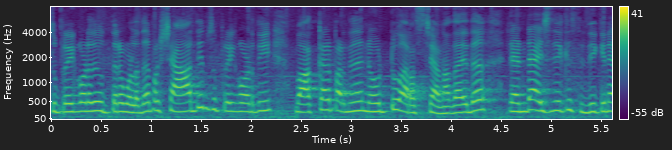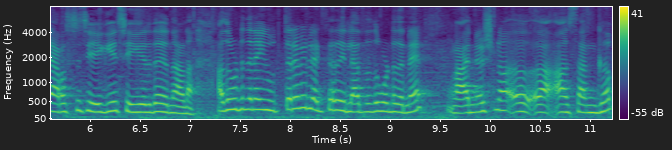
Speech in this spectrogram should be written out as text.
സുപ്രീം കോടതി ഉത്തരവുള്ളത്. പക്ഷേ ആദ്യം സുപ്രീം കോടതി വാക്കാൽ പറഞ്ഞത് നോട്ട് ടു അറസ്റ്റാണ് അതായത് രണ്ടാഴ്ചത്തേക്ക് സിദ്ദീഖിനെ അറസ്റ്റ് ചെയ്യുകയോ ചെയ്യരുത് എന്നാണ്. അതുകൊണ്ട് തന്നെ ഈ ഉത്തരവിൽ വ്യക്തത ഇല്ലാത്തത് കൊണ്ട് തന്നെ അന്വേഷണ സംഘം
